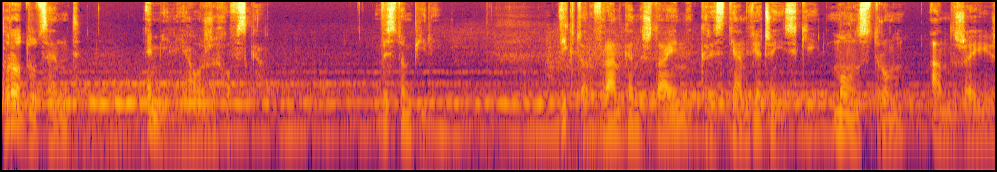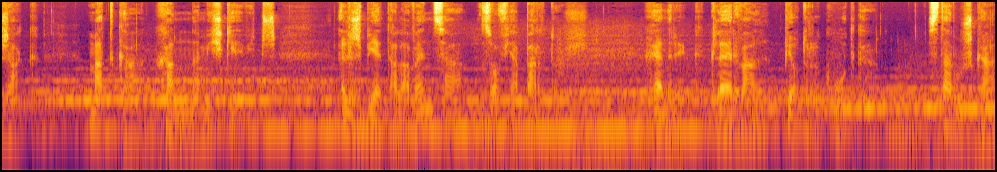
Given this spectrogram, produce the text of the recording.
Producent Emilia Orzechowska. Wystąpili Wiktor Frankenstein, Krystian Wieczyński, Monstrum Andrzej Żak, matka Hanna Miśkiewicz, Elżbieta Lawęca, Zofia Bartoś, Henryk Klerwal, Piotr Kłódka, staruszka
